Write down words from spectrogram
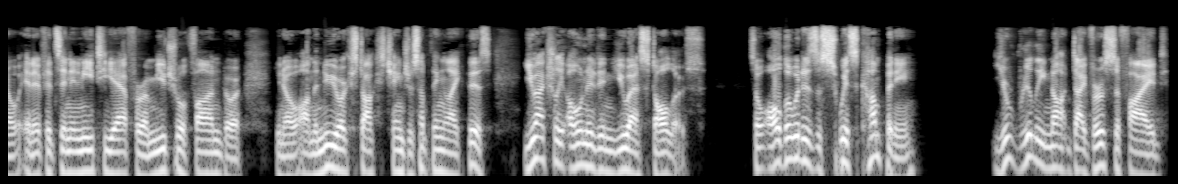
know, and if it's in an ETF or a mutual fund or, you know, on the New York Stock Exchange or something like this, you actually own it in US dollars. So although it is a Swiss company, you're really not diversified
